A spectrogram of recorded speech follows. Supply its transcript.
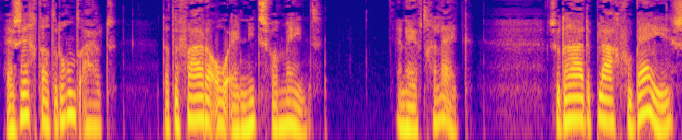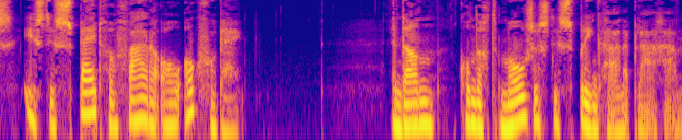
Hij zegt dat ronduit, dat de farao er niets van meent. En hij heeft gelijk. Zodra de plaag voorbij is, is de spijt van farao ook voorbij. En dan kondigt Mozes de sprinkhanenplaag aan.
